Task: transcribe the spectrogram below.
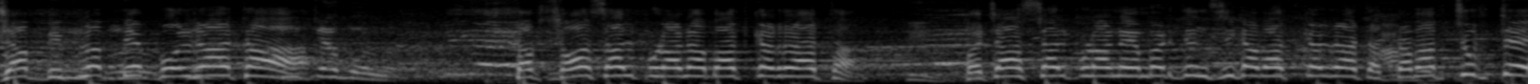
जब विप्लव देव बोल रहा था तब सौ साल पुराना बात कर रहा था। पचास साल पुराने इमरजेंसी का बात कर रहा था। तब आप चुप थे।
